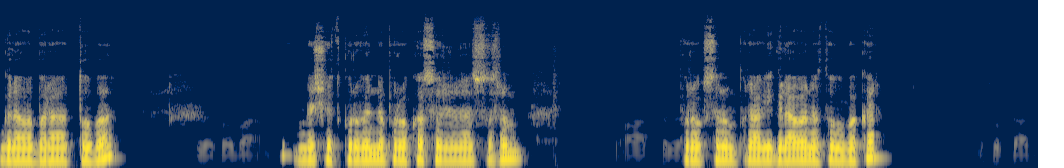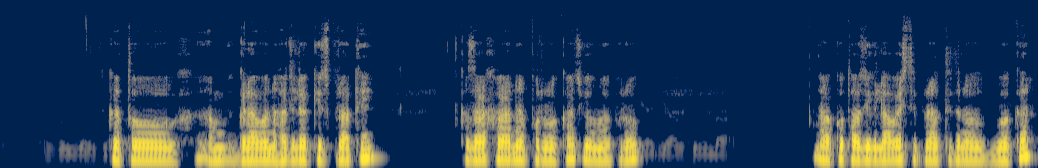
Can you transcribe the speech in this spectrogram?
глава Бара Тоба беше откровен на пророка Салам, пророк Салам прави глава на Абу Бакър, като глава на Хаджлек изпрати, казаха на пророка, че ме пророк, ако тази глава ще пратите на Бакър,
